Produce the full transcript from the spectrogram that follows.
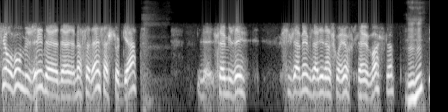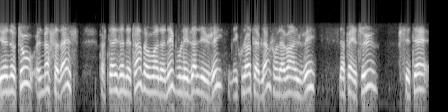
Si on va au musée de, de Mercedes à Stuttgart, le- c'est un musée, si jamais vous allez dans ce coin-là, c'est un must, là. Mhm. Il y a une auto, une Mercedes, parce que dans les années 30, à un moment donné, pour les alléger, les couleurs étaient blanches, on avait enlevé la peinture, puis c'était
